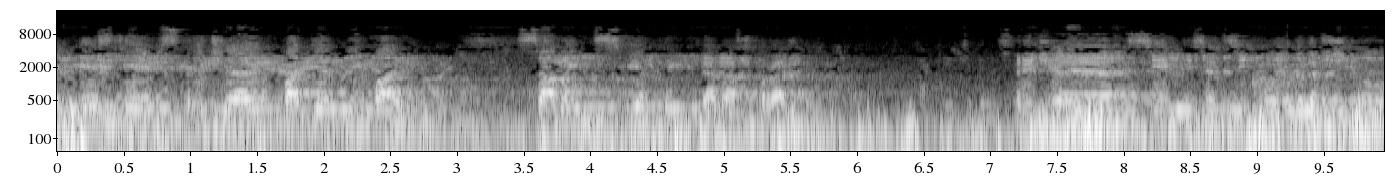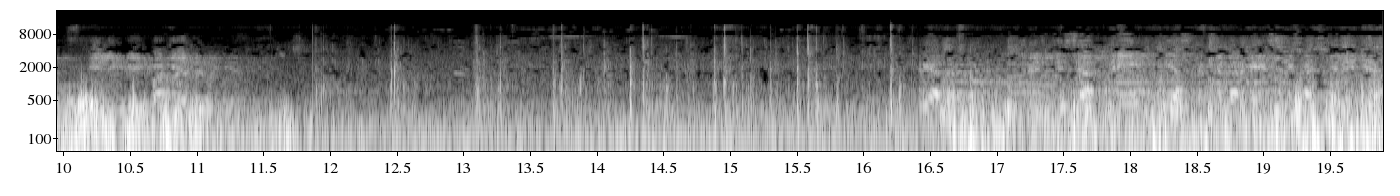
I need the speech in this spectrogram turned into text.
вместе встречаем победный май, самый светлый для нас праздник. Встречая 77-ю годовщину Великой Победы, рядом 63 местных армейских отделения.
